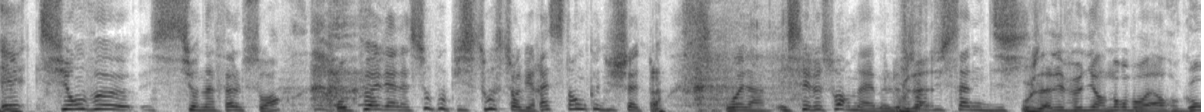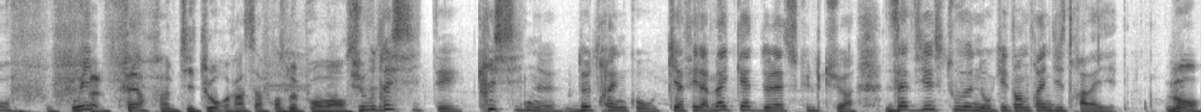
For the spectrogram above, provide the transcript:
Et si on veut, si on a faim le soir, on peut aller à la soupe au pistou sur les restants que du château. Voilà. Et c'est le soir même, le soir du samedi. Vous allez venir nombreux à Orgon faire un petit tour grâce à France de Provence. Je voudrais citer Christine de Trinco, qui a fait la maquette de la sculpture. Xavier Stouvenot, qui est en train d'y travailler. Bon,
